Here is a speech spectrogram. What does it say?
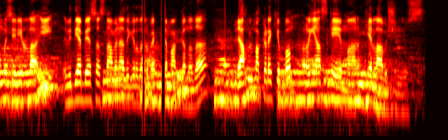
ഓമശ്ശേരിയിലുള്ള ഈ വിദ്യാഭ്യാസ സ്ഥാപന അധികൃതർ വ്യക്തമാക്കുന്നത് രാഹുൽ മക്കടയ്ക്കൊപ്പം Riyas K M R Kerala vision news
